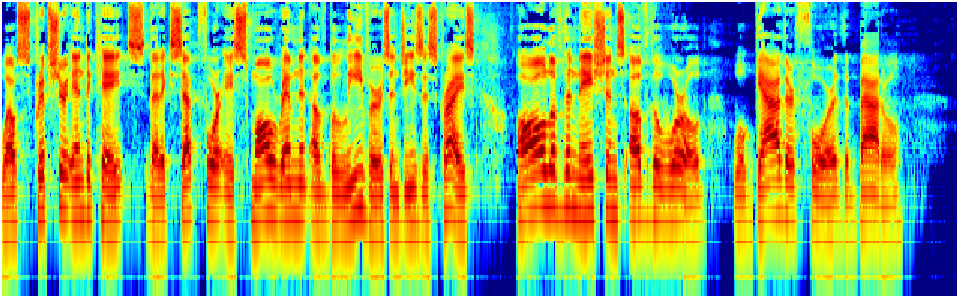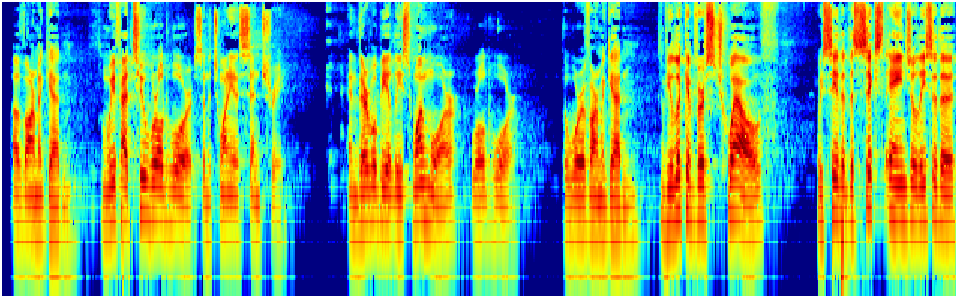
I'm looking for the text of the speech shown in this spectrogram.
Well, Scripture indicates that except for a small remnant of believers in Jesus Christ, all of the nations of the world will gather for the battle of Armageddon. And we've had two world wars in the 20th century, and there will be at least one more world war, the War of Armageddon. If you look at verse 12, we see that the sixth angel, these are the,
